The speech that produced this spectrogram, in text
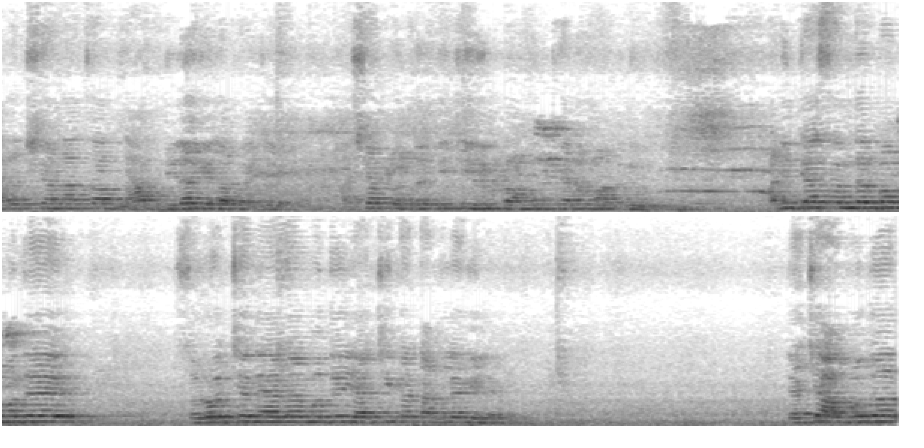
आरक्षणाचा लाभ दिला गेला पाहिजे अशा पद्धतीची ही प्रामुख्यानं मागणी होती. आणि त्या संदर्भामध्ये सर्वोच्च न्यायालयामध्ये याचिका टाकल्या गेल्या. त्याच्या अगोदर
